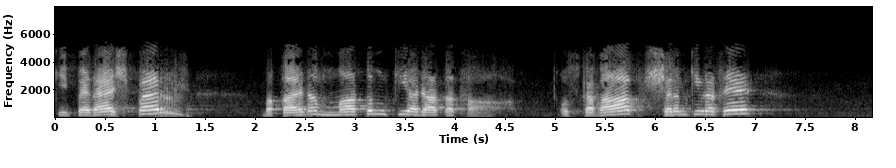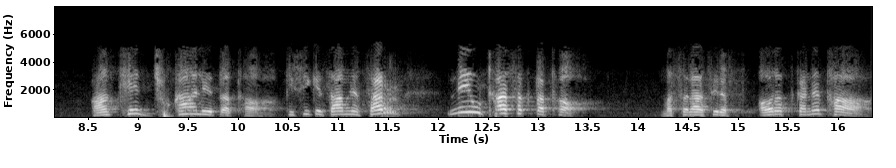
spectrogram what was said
کی پیدائش پر باقاعدہ ماتم کیا جاتا تھا۔ اس کا باپ شرم کی وجہ سے آنکھیں جھکا لیتا تھا۔ کسی کے سامنے سر نہیں اٹھا سکتا تھا۔ مسئلہ صرف عورت کا نہ تھا۔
